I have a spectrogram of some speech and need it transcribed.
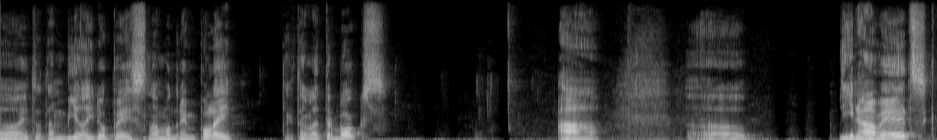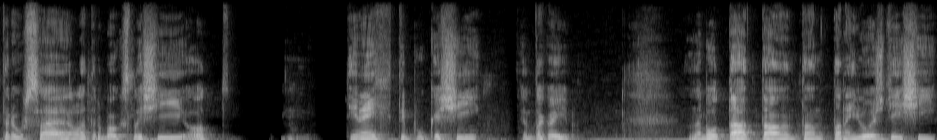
uh, je to tam bílej dopis na modrém poli, tak je Letterbox. A jiná věc, kterou se Letterbox liší od jiných typů keší, to takový, nebo ta, ta, ta, ta nejdůležitější,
